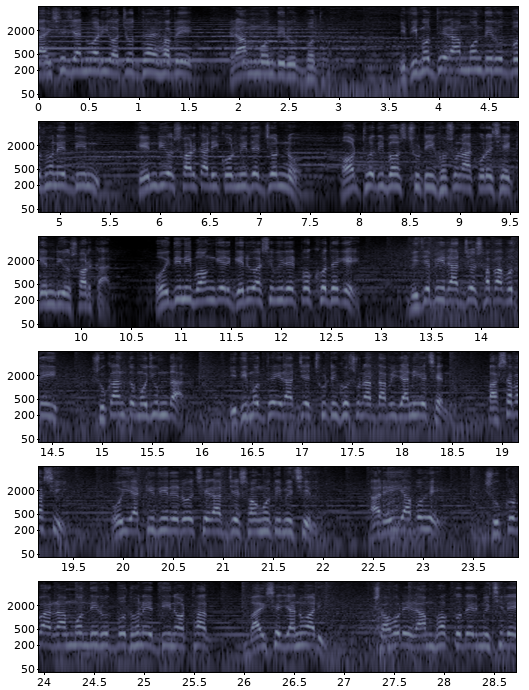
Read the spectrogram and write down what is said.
বাইশে জানুয়ারি অযোধ্যায় হবে রাম মন্দির উদ্বোধন। ইতিমধ্যে রাম মন্দির উদ্বোধনের দিন কেন্দ্রীয় সরকারি কর্মীদের জন্য অর্ধ দিবস ছুটি ঘোষণা করেছে কেন্দ্রীয় সরকার। ওই দিনই বঙ্গের গেরুয়া শিবিরের পক্ষ থেকে বিজেপির রাজ্য সভাপতি সুকান্ত মজুমদার ইতিমধ্যেই রাজ্যে ছুটি ঘোষণার দাবি জানিয়েছেন। পাশাপাশি ওই একই দিনে রয়েছে রাজ্যে সংহতি মিছিল। আর এই আবহে শুক্রবার রাম মন্দির উদ্বোধনের দিন অর্থাৎ বাইশে জানুয়ারি শহরে রামভক্তদের মিছিলে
